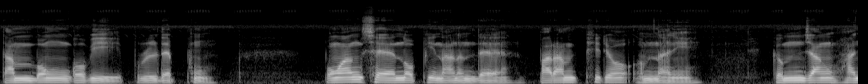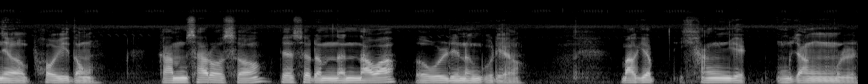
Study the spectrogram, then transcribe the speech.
담봉고비 불대풍 봉황새 높이 나는데 바람 필요 없나니 금장환여 포이동 감사로서 배설없는 나와 어울리는구려. 막엽 향객 무장물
